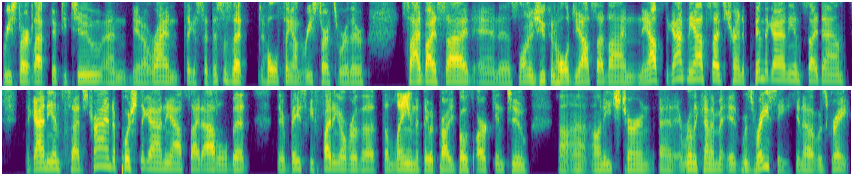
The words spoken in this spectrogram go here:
restart lap 52. And, you know, Ryan, like I said, this is that whole thing on restarts where they're side by side. And as long as you can hold the outside line, the outs, the guy on the outside is trying to pin the guy on the inside down. The guy on the inside is trying to push the guy on the outside out a little bit. They're basically fighting over the, the lane that they would probably both arc into uh, uh, on each turn, and it really kind of it was racy. You know, it was great.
